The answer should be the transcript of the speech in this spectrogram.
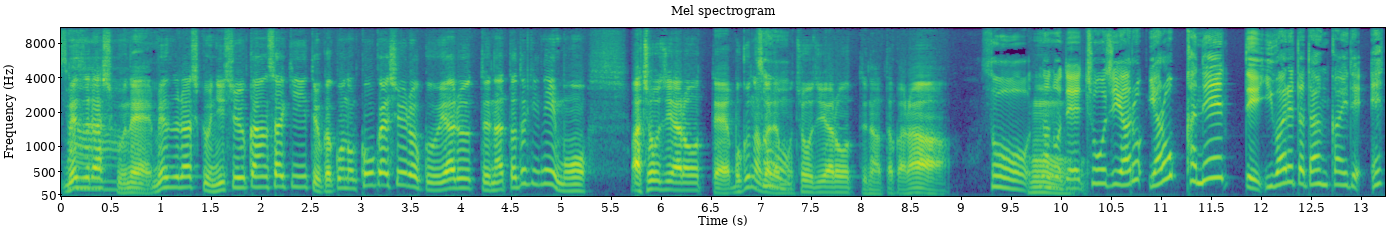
珍しくね。珍しく2週間先というかこの公開収録やるってなった時にもうあ長寿やろうって僕の中でも長寿やろうってなったからそう、なので長寿やろやろっかねって言われた段階でえ？っ、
